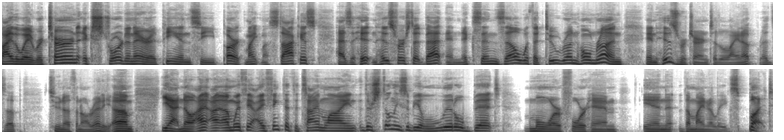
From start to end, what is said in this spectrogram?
By the way, return extraordinaire at PNC Park. Mike Moustakas has a hit in his first at bat, and Nick Senzel with a two run home run in his return to the lineup. Reds up two nothing already. Um, yeah, no, I, I I'm with you. I think that the timeline there still needs to be a little bit more for him in the minor leagues, but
